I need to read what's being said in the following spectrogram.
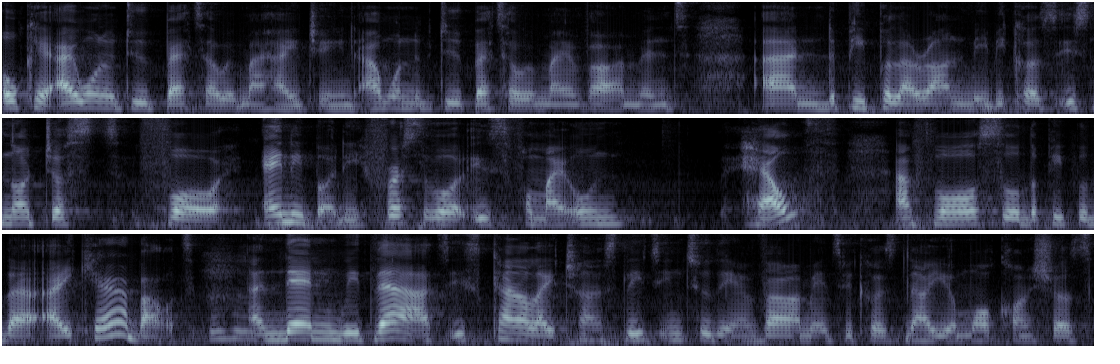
okay, I want to do better with my hygiene. I want to do better with my environment and the people around me because it's not just for anybody. First of all, it's for my own health and for also the people that I care about. Mm -hmm. And then with that, it's kind of like translates into the environment because now you're more conscious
